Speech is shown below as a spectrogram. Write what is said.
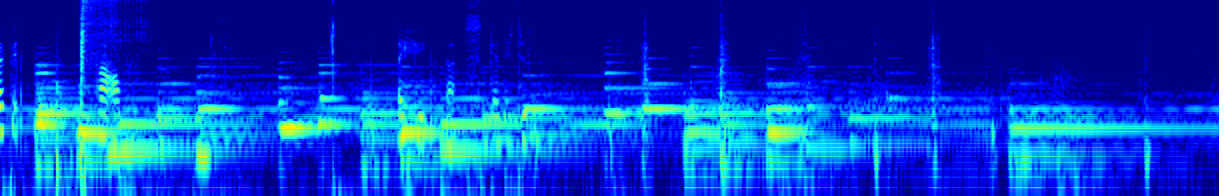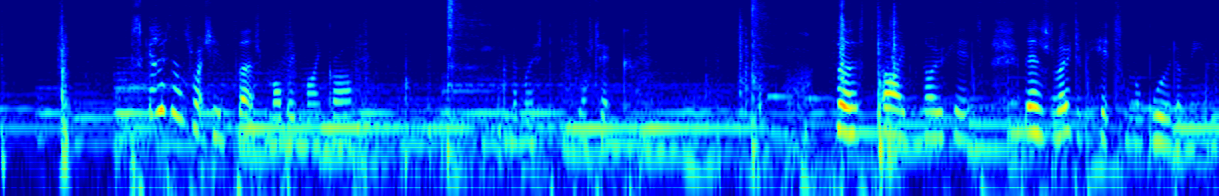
I mean, if I pick that skeleton. Skeletons were actually the first mob in Minecraft. And the most idiotic. First time, no hits. There's loads of hits on the wood, I mean.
